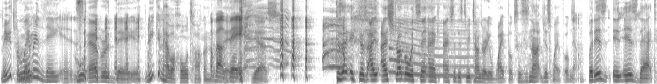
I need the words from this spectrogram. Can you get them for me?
Maybe it's from Whoever maybe, they is. whoever they. Is. We can have a whole talk on About they. Yes. Because I, because I, I struggle with saying I, I've said this three times already. White folks. This is not just white folks. No. But is it is that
